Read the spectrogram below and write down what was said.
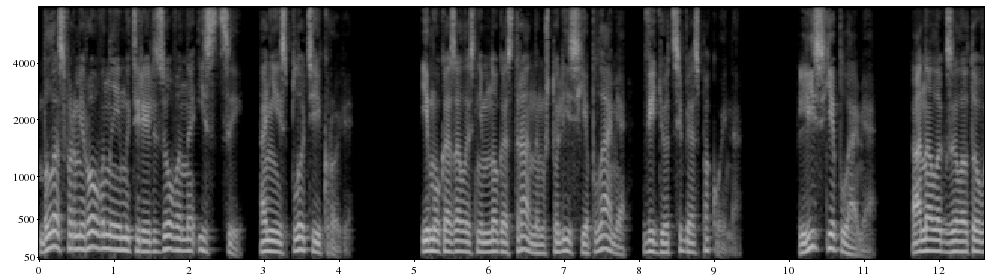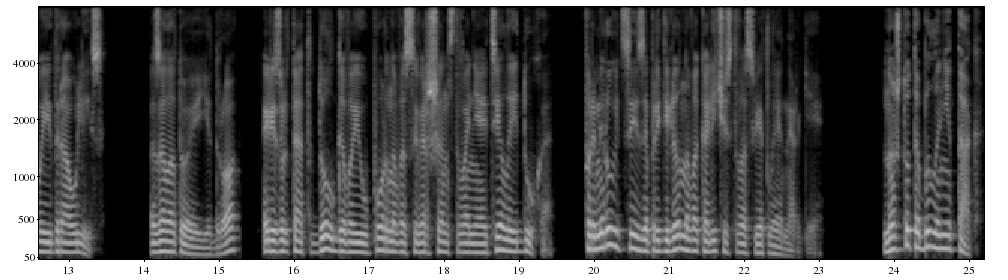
была сформирована и материализована из ци, а не из плоти и крови. Ему казалось немного странным, что лисье пламя ведет себя спокойно. Лисье пламя – аналог золотого ядра у лис. Золотое ядро результат долгого и упорного совершенствования тела и духа, формируется из определенного количества светлой энергии. Но что-то было не так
